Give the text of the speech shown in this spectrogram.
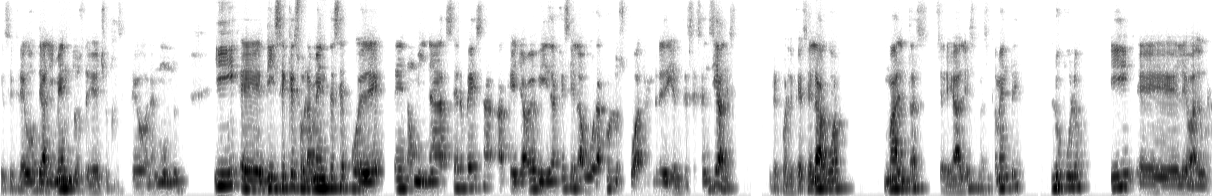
que se creó, de alimentos, de hecho, que se creó en el mundo, y eh, dice que solamente se puede denominar cerveza aquella bebida que se elabora con los cuatro ingredientes esenciales. Recuerde que es el agua, maltas, cereales, básicamente, lúpulo y eh, levadura.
